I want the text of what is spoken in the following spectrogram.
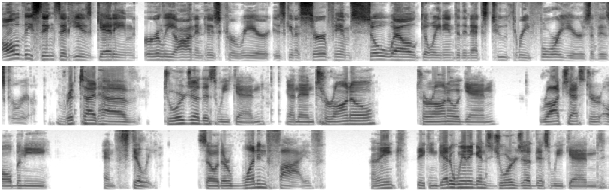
all of these things that he is getting early on in his career is going to serve him so well going into the next two, three, four years of his career. Riptide have Georgia this weekend, and then Toronto, Toronto again, Rochester, Albany, and Philly. So they're one in five I think they can get a win against Georgia this weekend.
